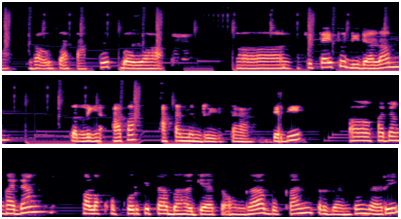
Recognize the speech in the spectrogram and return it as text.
nggak usah takut bahwa eh, kita itu di dalam terlihat apa akan menderita. Jadi eh, kadang-kadang kalau ukur kita bahagia atau enggak bukan tergantung dari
